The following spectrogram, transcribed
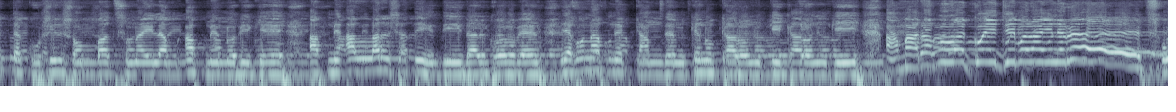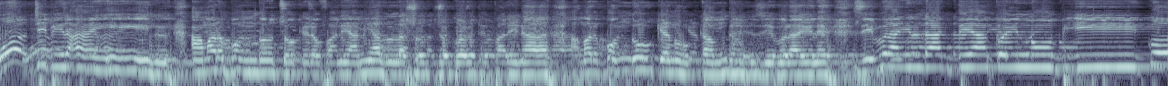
একটা খুশির সংবাদ শুনাইলাম, আপনি নবীকে, আপনি আল্লাহর সাথে দিদার করবেন। এখন আপনি কান্দেন কেন? কারণ কি কারণ কি? আমার আল্লাহ কই, জিব্রাইল রে, ও জিব্রাইল, আমার বন্ধুর চোখের পানি আমি আল্লাহ সহ্য করতে পারি না। আমার বন্ধু কেন কান্দে জিব্রাইল? জিব্রাইল ডাক দিয়া কই, নবী গো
